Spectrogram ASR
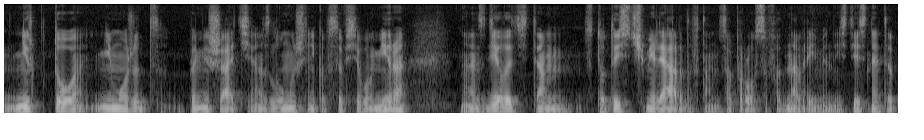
никто не может помешать злоумышленников со всего мира э, сделать там 100 тысяч миллиардов там, запросов одновременно. Естественно, это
